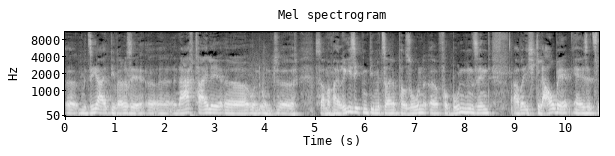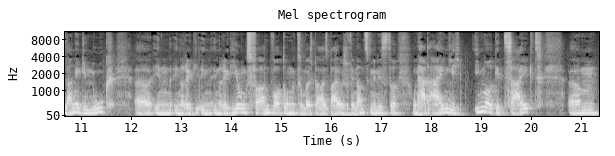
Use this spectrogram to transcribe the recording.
äh, mit Sicherheit diverse äh, Nachteile äh, und, und äh, sagen wir mal Risiken, die mit seiner Person äh, verbunden sind. Aber ich glaube, er ist jetzt lange genug äh, in, in, in, in Regierungsverantwortung, zum Beispiel als bayerischer Finanzminister, und hat eigentlich immer gezeigt, ähm,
